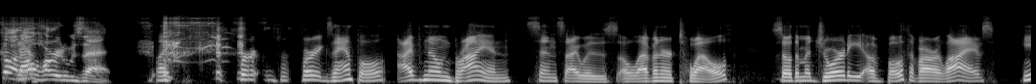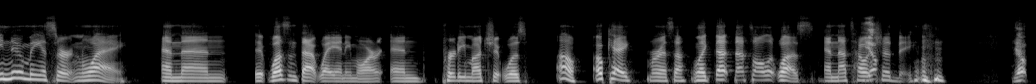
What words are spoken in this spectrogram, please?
God, how hard was that? Like for for- example i've known brian since i was 11 or 12 so the majority of both of our lives he knew me a certain way. And then it wasn't that way anymore. And pretty much it was oh okay marisa. Like that that's all it was. And that's how Yep. it should be. Yep.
